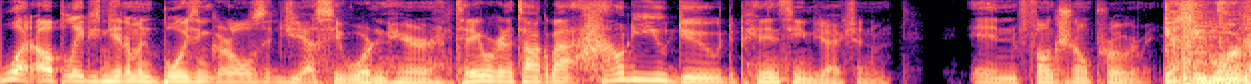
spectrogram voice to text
What up, ladies and gentlemen, boys and girls? Jesse Warden here. Today we're going to talk about how do you do dependency injection in functional programming. Jesse Warden.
